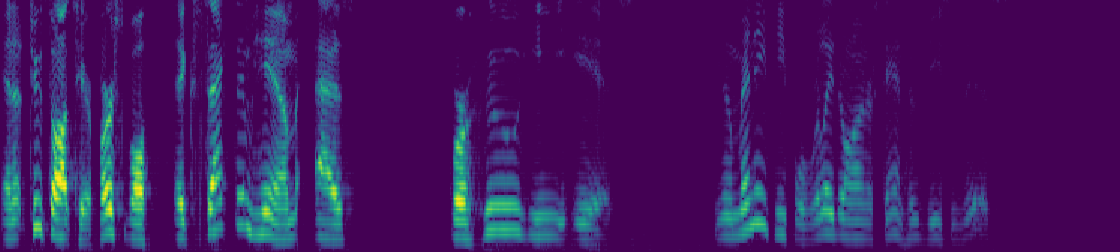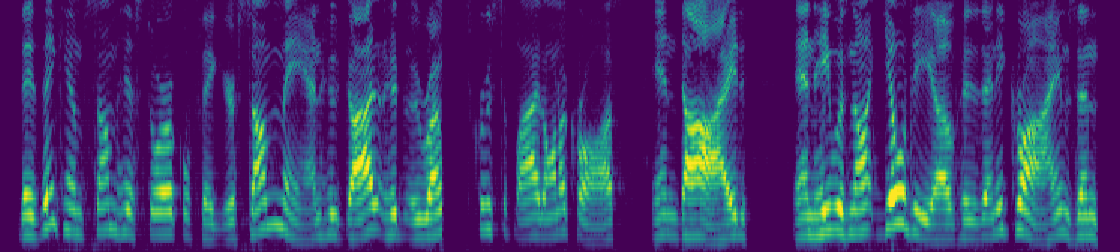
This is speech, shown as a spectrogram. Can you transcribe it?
And two thoughts here. First of all, accepting him as for who he is. You know, many people really don't understand who Jesus is. They think him some historical figure, some man who died, who was crucified on a cross and died, and he was not guilty of his any crimes, and,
